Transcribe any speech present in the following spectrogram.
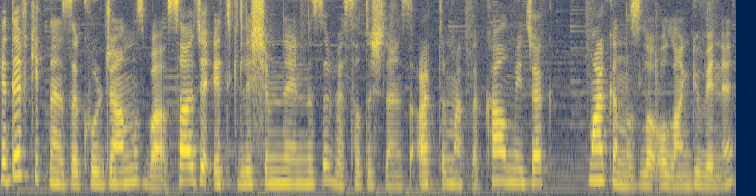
Hedef kitlenize kuracağınız bağ sadece etkileşimlerinizi ve satışlarınızı arttırmakla kalmayacak, markanızla olan güveni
